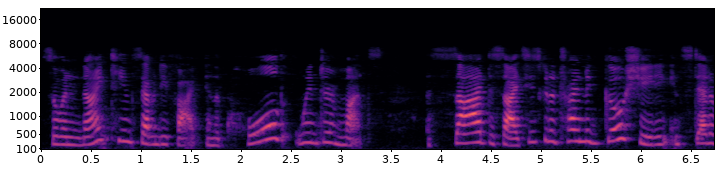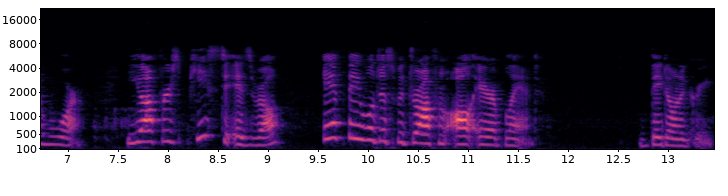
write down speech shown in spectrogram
So in 1975, in the cold winter months, Assad decides he's going to try negotiating instead of war. He offers peace to Israel if they will just withdraw from all Arab land. They don't agree.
